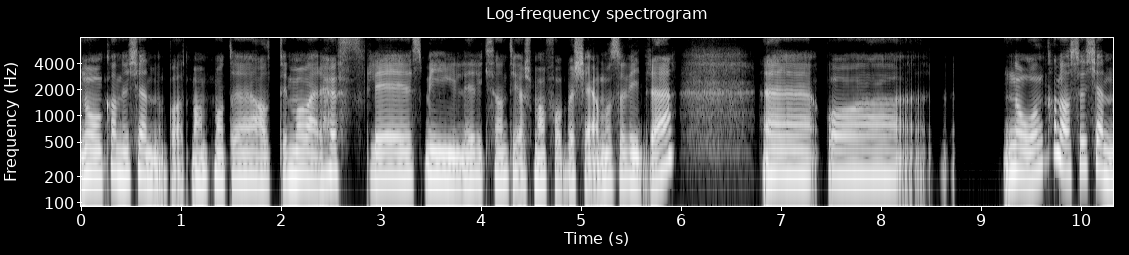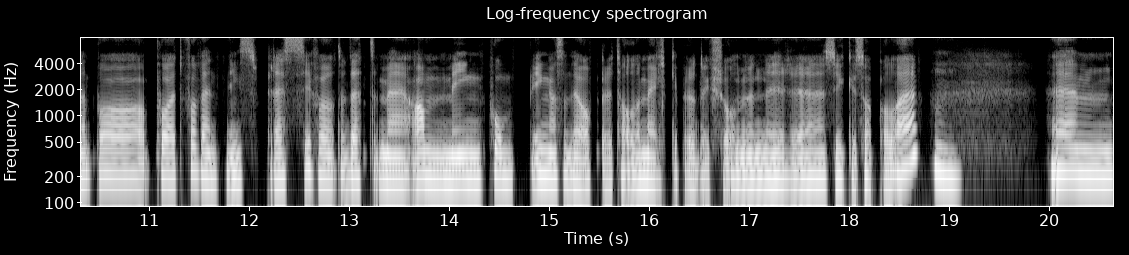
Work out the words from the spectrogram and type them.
Noen kan jo kjenne på at man på en måte alltid må være høflig, smiler, ikke sant, gjør som man får beskjed om, og så videre. Eh, og noen kan også kjenne på, på, et forventningspress i forhold til dette med amming, pumping, altså det å opprettholde melkeproduksjon under uh, sykehusoppholdet. Mm. Um,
